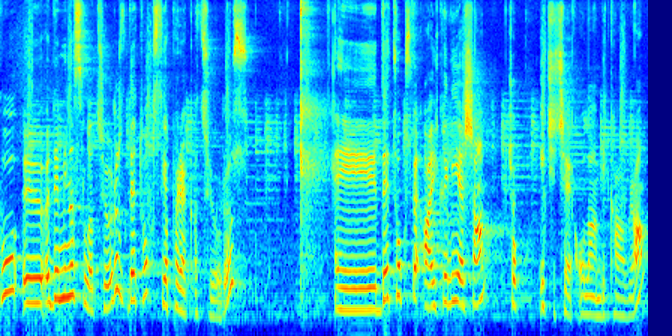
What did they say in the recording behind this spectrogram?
Bu e, ödemi nasıl atıyoruz? Detoks yaparak atıyoruz. E, detoks ve alkali yaşam çok iç içe olan bir kavram.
